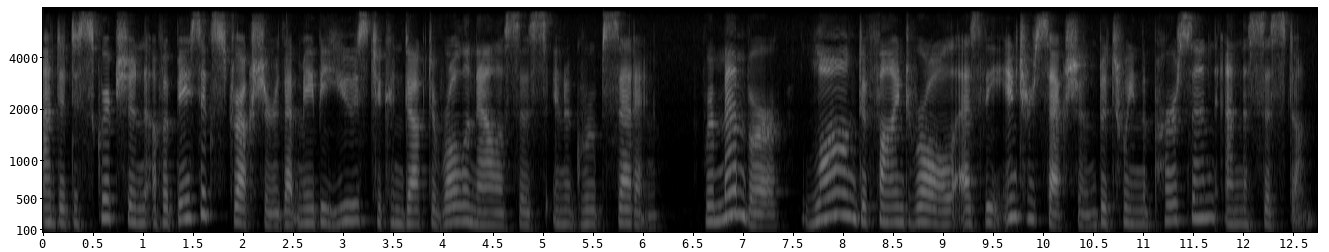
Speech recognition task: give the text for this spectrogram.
and a description of a basic structure that may be used to conduct a role analysis in a group setting. Remember, Long defined role as the intersection between the person and the system.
